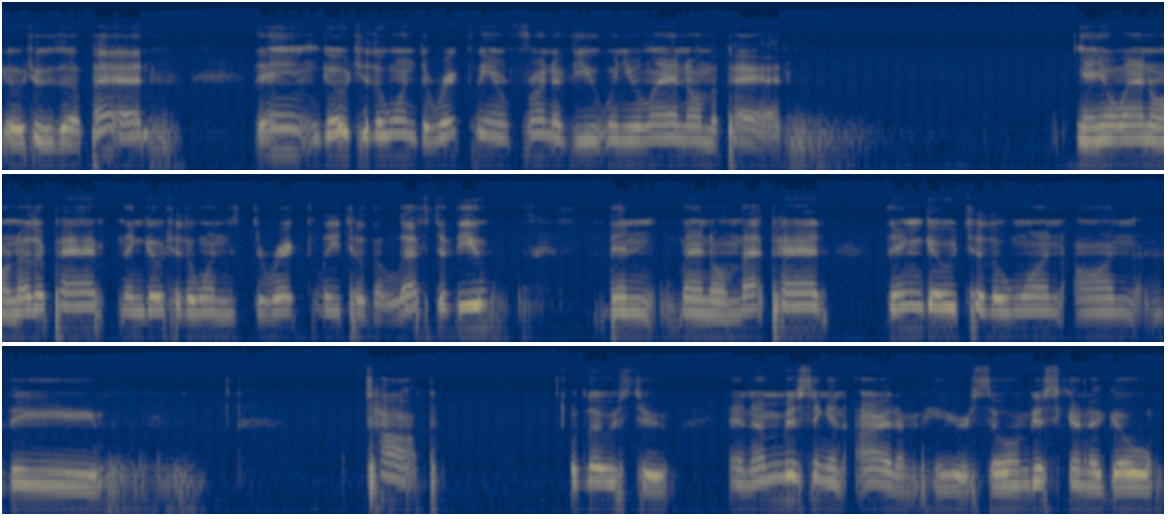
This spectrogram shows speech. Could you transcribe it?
Go to the pad. Then go to the one directly in front of you when you land on the pad. And you'll land on another pad. Then go to the ones directly to the left of you. Then land on that pad. Then go to the one on the top of those two. And I'm missing an item here, so I'm just gonna go.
